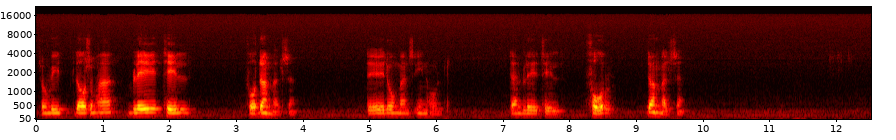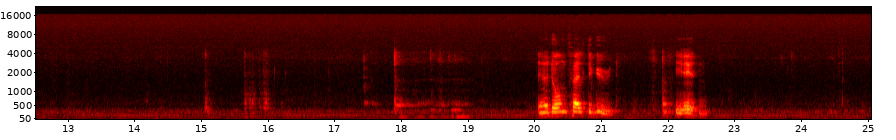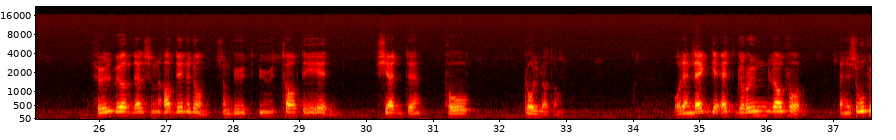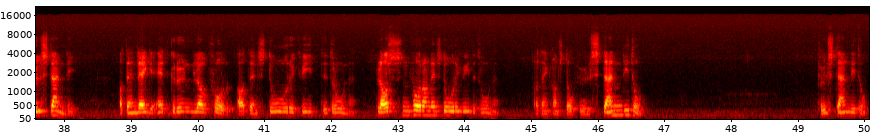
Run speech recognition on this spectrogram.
som vi la om her, ble til fordømmelse. Det er dommens innhold. Den ble til fordømmelse. Denne domfelte Gud i eden. Fullbyrdelsen av denne dom, som Gud uttalte i eden, skjedde på Golgata. Og den legger et grunnlag for Den er så fullstendig at den legger et grunnlag for at den store, hvite trone, plassen foran den store, hvite trone, at den kan stå fullstendig tom fullstendig tom.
